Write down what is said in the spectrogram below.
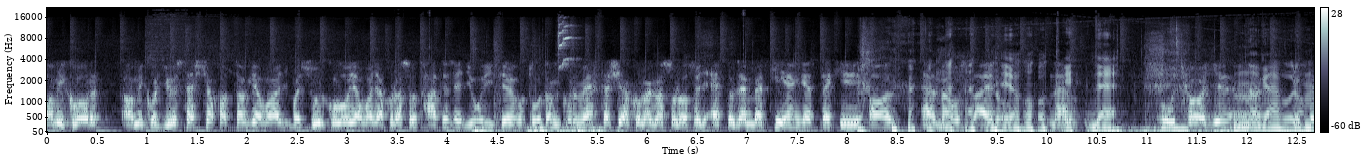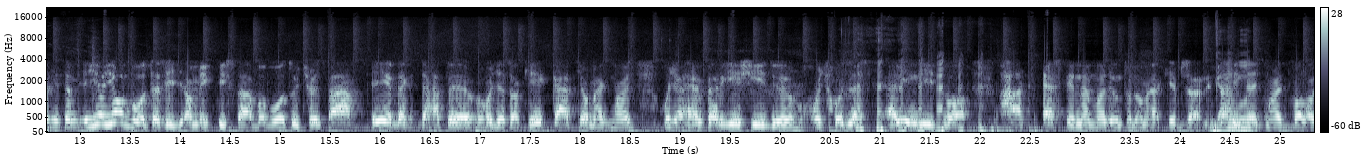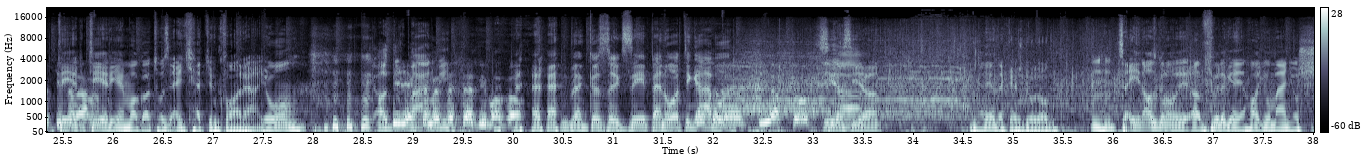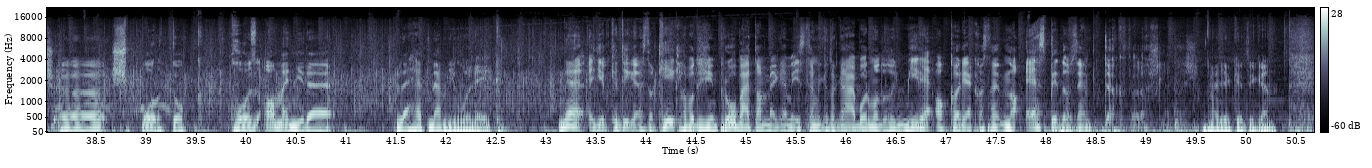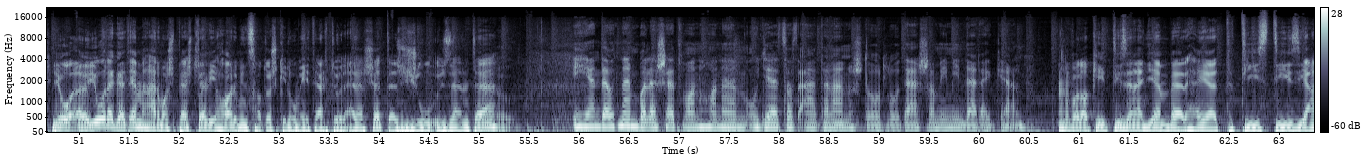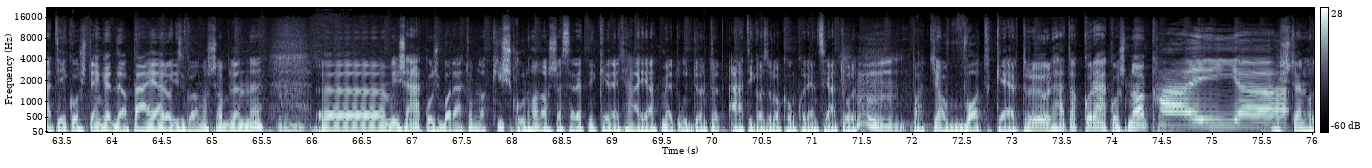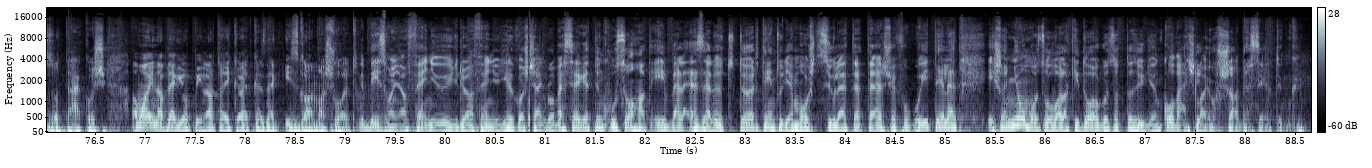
Amikor, amikor győztes csapattagja vagy, vagy szurkolója vagy, akkor azt mondod, hát ez egy jó ítélet volt. Amikor vesztesi, akkor meg azt mondod, hogy ezt az embert kiengedte ki az elme osztályról. Jó, oké. Nem? De. Úgyhogy Na, Gáborom. én szerintem jó- jobb volt ez így, amíg tisztában volt. Úgyhogy á, érdek, de hát ö, hogy ez a kék kártya, meg majd, hogy a hempergési idő, hogy hogy lesz elindítva, hát ezt én nem nagyon tudom elképzelni. de Gábor, mindegy, majd valahogy Tér, kitalálom. térjen magadhoz, egy hetünk van rá, jó? Addig Igyekszem bármi. összeszedni magam. Rendben, köszönjük szépen, Orti Gábor! Köszönöm, sziasztok! Szia, szia! Na, érdekes dolog. Uh-huh. Szóval én azt gondolom, hogy a- főleg egy hagyományos ö, sportokhoz amennyire lehet nem nyúlnék. Ne, egyébként igen, ezt a kék lapot is én próbáltam megemészteni, amiket a Gábor mondott, hogy mire akarják használni. Na, ez például szerintem tök fölösleges. Egyébként igen. Jó, jó reggelt, M3-as Pest felé 36-os kilométertől elesett, ez Zsú üzente. Igen, de ott nem baleset van, hanem ugye ez az általános torlódás, ami minden reggel. Valaki 11 ember helyett 10-10 játékost engedne a pályára, izgalmasabb lenne. Uh-huh. Ö, és Ákos barátomnak Kiskun halasra szeretnék kérni egy háját, mert úgy döntött, átigazol a konkurenciától. Hmm. Patya vadkertről, hát akkor Ákosnak Isten hozott Ákos. A mai nap legjobb pillanatai következnek, izgalmas volt. Bizony, a fenyőügyről, a fenyőgyilkosságról beszélgettünk. 26 évvel ezelőtt történt, ugye most született elsőfogú ítélet, és a nyomozóval, aki dolgozott az ügyön, Kovács Lajossal beszéltünk.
